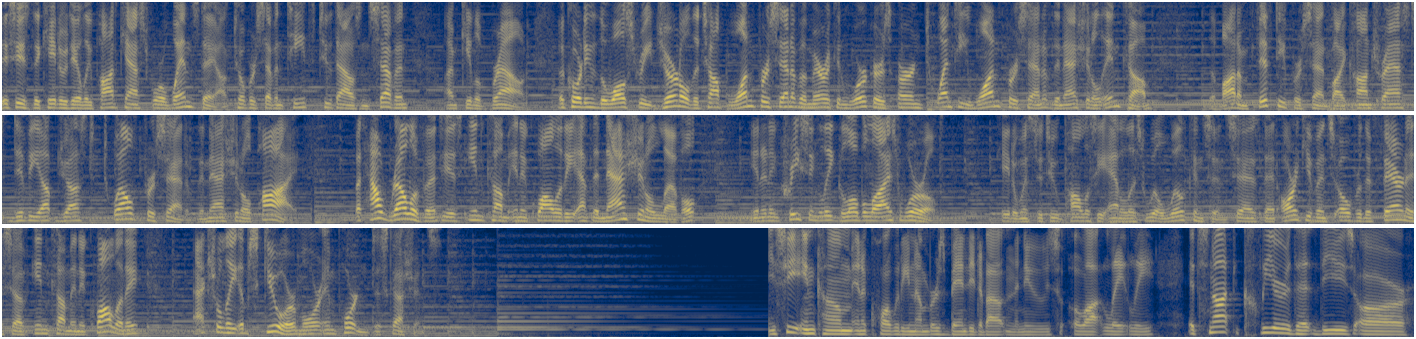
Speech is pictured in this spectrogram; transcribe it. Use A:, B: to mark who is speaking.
A: This is the Cato Daily Podcast for Wednesday, October 17th, 2007. I'm Caleb Brown. According to the Wall Street Journal, the top 1% of American workers earn 21% of the national income. The bottom 50%, by contrast, divvy up just 12% of the national pie. But how relevant is income inequality at the national level in an increasingly globalized world? Cato Institute policy analyst Will Wilkinson says that arguments over the fairness of income inequality actually obscure more important discussions.
B: You see income inequality numbers bandied about in the news a lot lately. It's not clear that these are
